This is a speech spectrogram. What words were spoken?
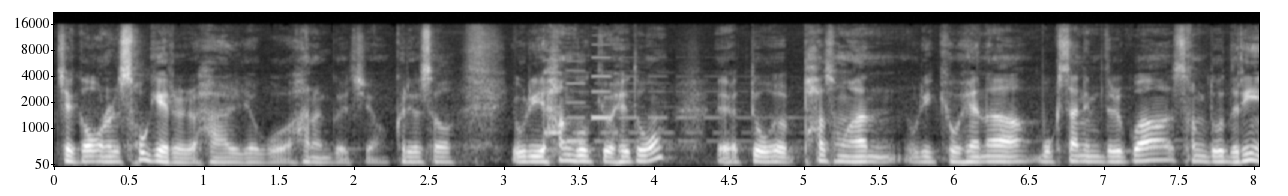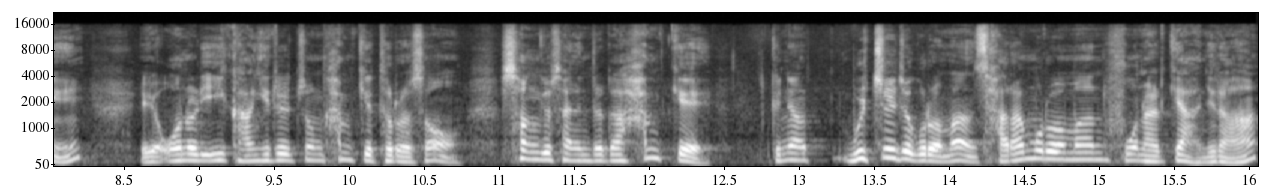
제가 오늘 소개를 하려고 하는 거죠. 그래서 우리 한국 교회도 예, 또 파송한 우리 교회나 목사님들과 성도들이 예, 오늘 이 강의를 좀 함께 들어서 선교사님들과 함께 그냥 물질적으로만 사람으로만 후원할 게 아니라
